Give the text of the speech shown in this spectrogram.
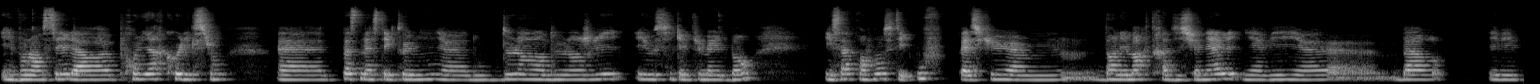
ils vont lancer leur première collection euh, post-mastectomie, euh, donc de, de lingerie et aussi quelques maillots de bain. Et ça, franchement, c'était ouf parce que euh, dans les marques traditionnelles, il y avait, il y avait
